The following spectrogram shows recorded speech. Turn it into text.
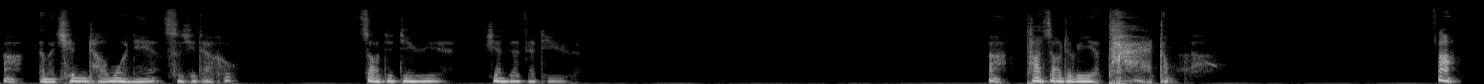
啊，那么清朝末年慈禧太后造的地狱，现在在地狱。啊，他造这个业太重了。啊，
